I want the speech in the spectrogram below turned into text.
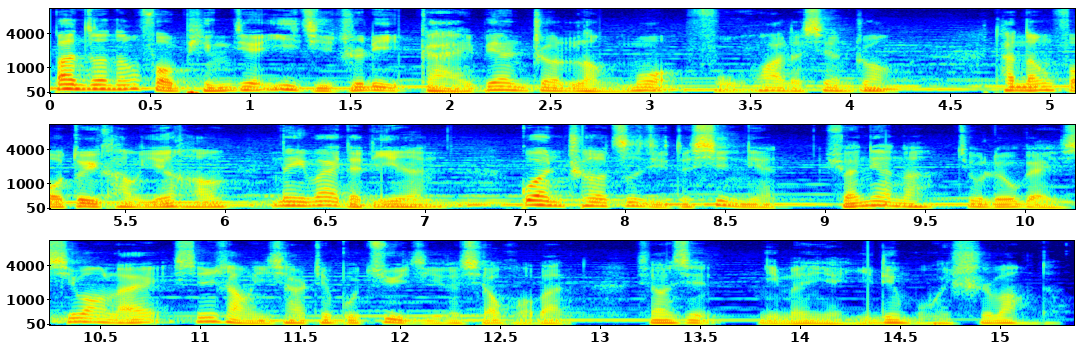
半泽能否凭借一己之力改变这冷漠腐化的现状？他能否对抗银行内外的敌人，贯彻自己的信念？悬念呢，就留给希望来欣赏一下这部剧集的小伙伴。相信你们也一定不会失望的。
